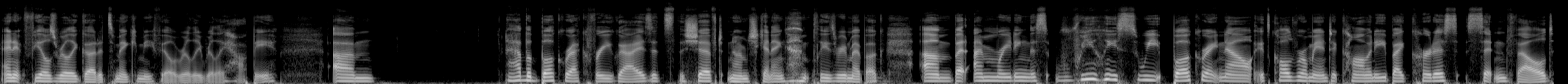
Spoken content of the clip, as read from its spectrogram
And it feels really good. It's making me feel really, really happy. Um, I have a book rec for you guys. It's The Shift. No, I'm just kidding. Please read my book. Um, but I'm reading this really sweet book right now. It's called Romantic Comedy by Curtis Sittenfeld.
